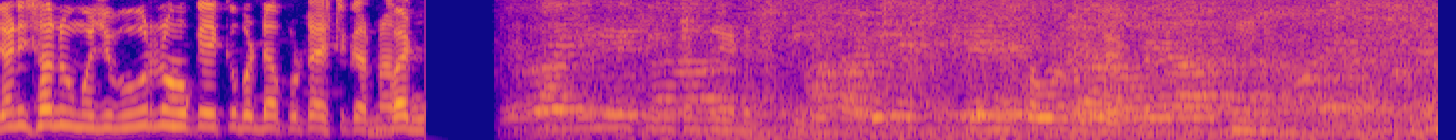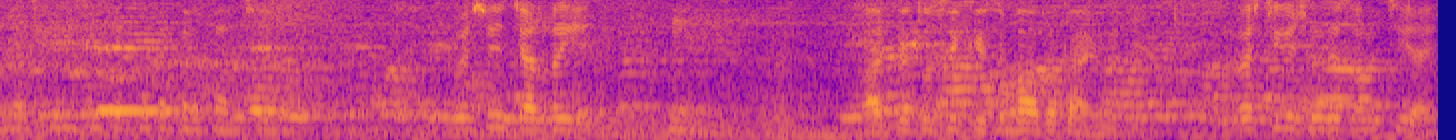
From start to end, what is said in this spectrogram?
ਯਾਨੀ ਸਾਨੂੰ ਮਜਬੂਰਨ ਹੋ ਕੇ ਇੱਕ ਵੱਡਾ ਪ੍ਰੋਟੈਸਟ ਕਰਨਾ ਇਨਵੈਸਟੀਗੇਸ਼ਨ ਚੱਲ ਰਹੀ ਹੈ ਜੀ। ਅੱਜ ਤੁਸੀਂ ਕਿਸ ਬਾਬਤ ਆਏ ਹੋ ਜੀ? ਇਨਵੈਸਟੀਗੇਸ਼ਨ ਦੇ ਸੰਬੰਧ 'ਚ ਹੀ ਆਏ।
